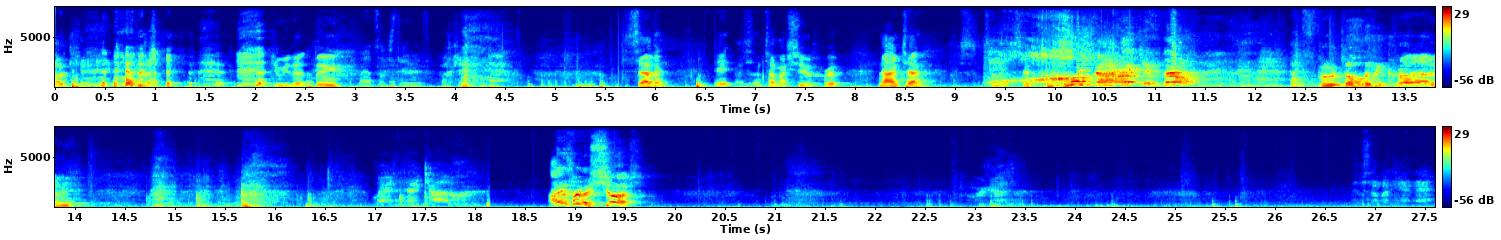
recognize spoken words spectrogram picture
okay. Give me that thing. Matt's upstairs. Okay. Seven, eight. I just untie my shoe. Rip. Nine, ten. Just tell me it's good. What the heck is that? That spooked the living crud out of me. Where did that go? I just heard a shush. We're good. There's somebody in there.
